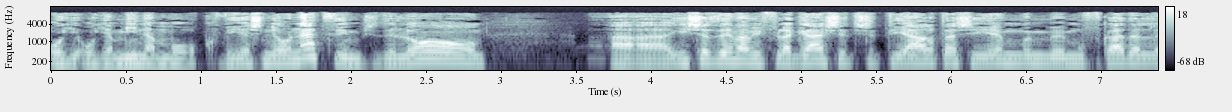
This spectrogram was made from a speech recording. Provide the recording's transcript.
או, או ימין עמוק, ויש ניאו-נאצים, שזה לא... האיש הזה מהמפלגה ש, שתיארת, שיהיה מופקד על,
